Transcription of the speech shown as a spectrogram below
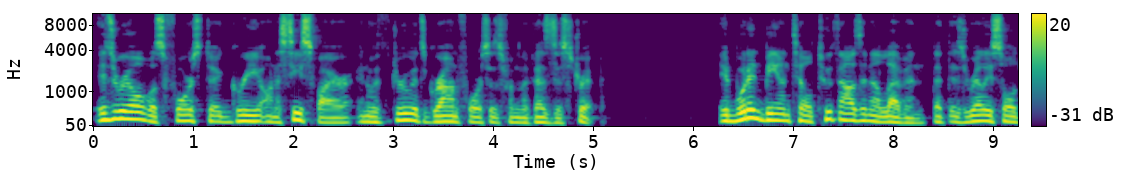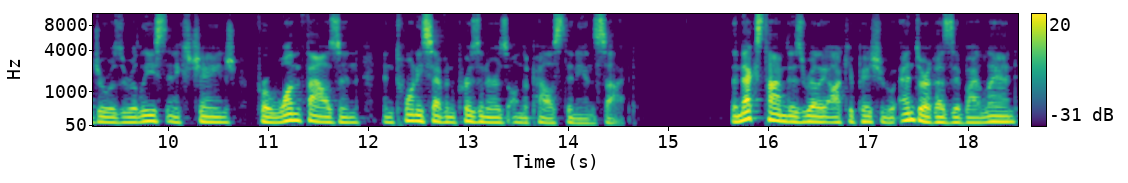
Israel was forced to agree on a ceasefire and withdrew its ground forces from the Gaza Strip. It wouldn't be until 2011 that the Israeli soldier was released in exchange for 1,027 prisoners on the Palestinian side. The next time the Israeli occupation would enter Gaza by land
